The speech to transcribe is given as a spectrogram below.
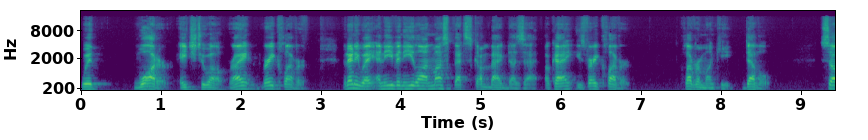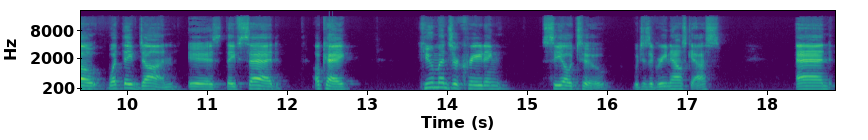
with water, H2O, right? Very clever. But anyway, and even Elon Musk, that scumbag, does that. Okay. He's very clever, clever monkey, devil. So what they've done is they've said, okay, humans are creating CO2, which is a greenhouse gas, and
